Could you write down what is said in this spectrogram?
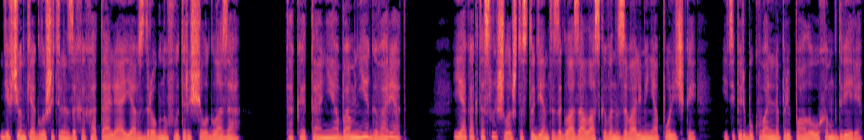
Девчонки оглушительно захохотали, а я, вздрогнув, вытаращила глаза. «Так это они обо мне говорят?» Я как-то слышала, что студенты за глаза ласково называли меня Полечкой, и теперь буквально припала ухом к двери,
